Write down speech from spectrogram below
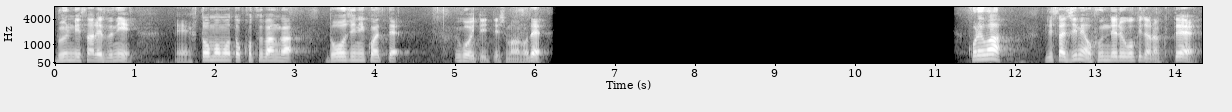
分離されずに、えー、太ももと骨盤が同時にこうやって動いていってしまうのでこれは実際地面を踏んでる動きじゃなくて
